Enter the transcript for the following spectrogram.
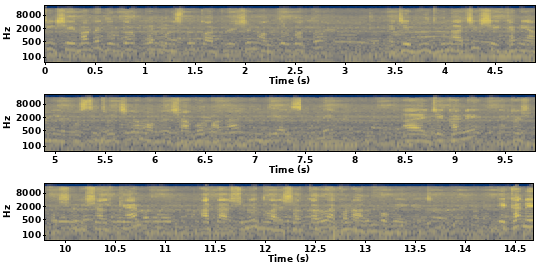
ঠিক সেইভাবে দুর্গাপুর মিউনিসিপ্যাল কর্পোরেশন অন্তর্গত যে বুথগুলো আছে, সেখানে আমি উপস্থিত হয়েছিলাম আমাদের সাগরভাঙা ইন্ডিয়া স্কুলে যেখানে একটা সুবিশাল ক্যাম্প আর তার সঙ্গে দুয়ারে সরকারও এখন আরম্ভ হয়ে গেছে। এখানে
